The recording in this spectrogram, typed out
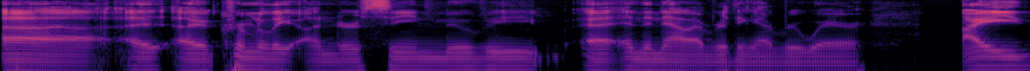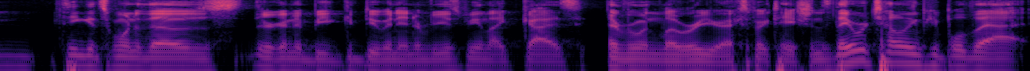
Uh, a, a criminally underseen movie, uh, and then now everything everywhere. I think it's one of those they're going to be doing interviews, being like, guys, everyone lower your expectations. They were telling people that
